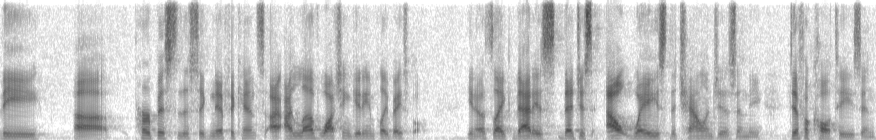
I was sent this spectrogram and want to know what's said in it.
the uh, purpose, the significance. I, I love watching Gideon play baseball. You know, it's like that is that just outweighs the challenges and the difficulties and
